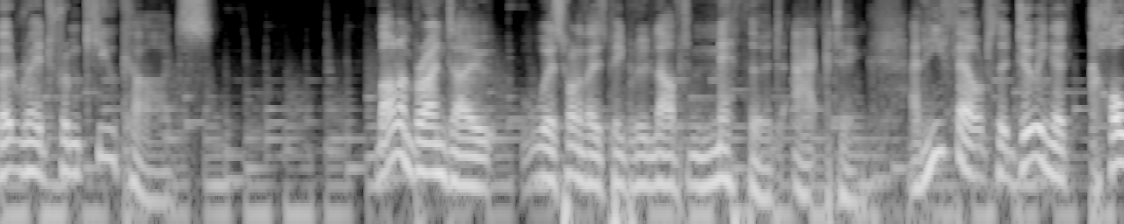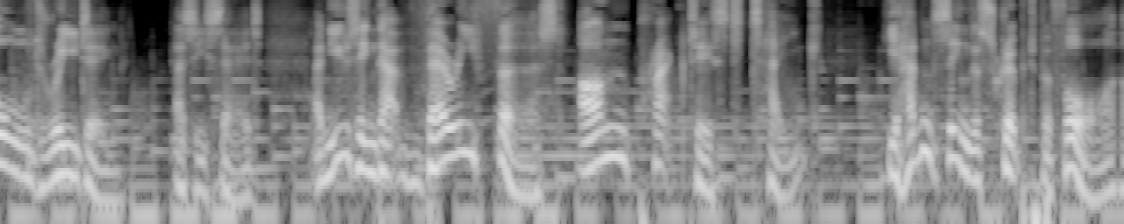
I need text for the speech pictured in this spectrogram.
but read from cue cards. Marlon Brando was one of those people who loved method acting, and he felt that doing a cold reading, as he said, and using that very first unpracticed take, he hadn't seen the script before,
